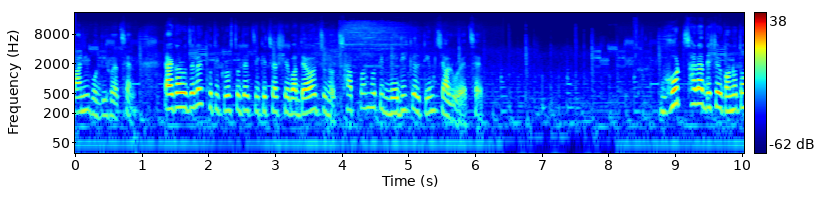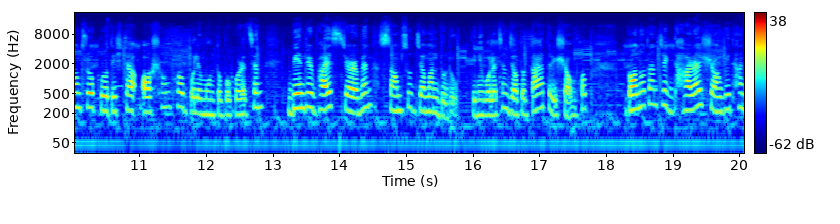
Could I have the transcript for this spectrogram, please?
পানিবন্দী হয়েছেন। এগারো জেলায় ক্ষতিগ্রস্তদের চিকিৎসা সেবা দেওয়ার জন্য ছাপ্পান্নটি মেডিকেল টিম চালু রয়েছে। ভোট ছাড়া দেশের গণতন্ত্র প্রতিষ্ঠা অসম্ভব বলে মন্তব্য করেছেন বিএনপির ভাইস চেয়ারম্যান শামসুজ্জামান দুদু তিনি বলেছেন, যত তাড়াতাড়ি সম্ভব গণতান্ত্রিক ধারায় সংবিধান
